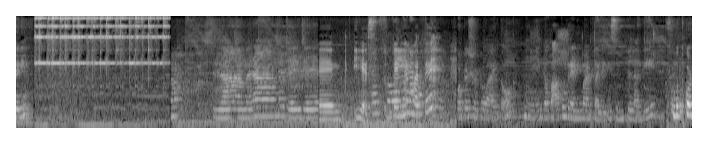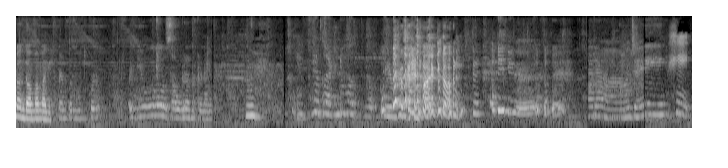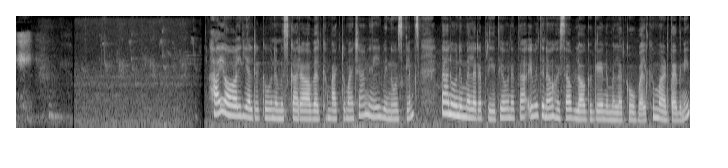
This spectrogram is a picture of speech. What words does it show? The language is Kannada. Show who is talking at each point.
Speaker 1: ಅನ್ಕೊಂಡಿದ್ದೀನಿ ರಾಮ ರಾಮ ಜೈ ಜಯ ಎಸ್ ಬಿಲ್ಲು ಮತ್ತೆ? ಫೋಟೋ ಶೂಟು ಆಯಿತು ಈಗ ಪಾಪುಗೆ ರೆಡಿ ಮಾಡ್ತಾ ಇದ್ದೀನಿ ಸಿಂಪಲ್ ಆಗಿ. ಮುತ್ಕೊಡೊಂದು ಅಮ್ಮಮ್ಮಗೆ.
Speaker 2: ನಂತರ ಮುತ್ಕೊಡು. ಅಯ್ಯೋ ಸೌರ ಅನ್ಕಣ
Speaker 1: ಇಬ್ರು ಗಂಡು ಮಕ್ಕಳು. ಅಂತೆ. ರಾಮ ಜೈ.
Speaker 3: ಹಾಯ್ ಆಲ್ ಎಲ್ರಿಗೂ ನಮಸ್ಕಾರ. Welcome back to my channel Vino's glimpse ನಾನು ನಿಮ್ಮೆಲ್ಲರ ಪ್ರೀತಿಯವನತ ಇವತ್ತಿನ ಹೊಸ ವ್ಲಾಗ್ಗೆ ನಿಮ್ಮೆಲ್ಲರಿಗೂ ವೆಲ್ಕಮ್ ಮಾಡ್ತಾ ಇದ್ದೀನಿ.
